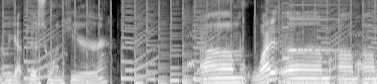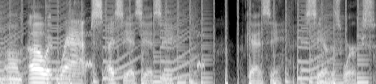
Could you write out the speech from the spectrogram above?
Then we got this one here. Um, what? Um, um, um, um. Oh, it wraps. I see, I see, I see. Okay, I see. I see how this works.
